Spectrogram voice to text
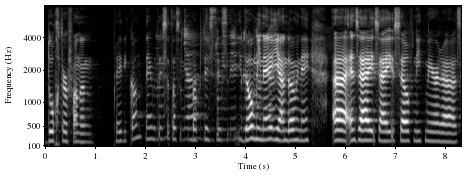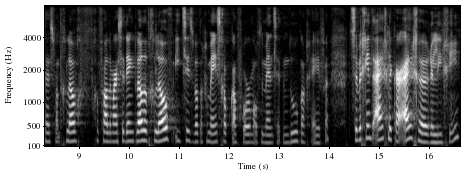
dochter van een predikant. Nee, wat is het als het een baptist is? Dominee, ja. een dominee. Uh, en zij, zij is zelf niet meer, uh, zij is van het geloof gevallen, maar ze denkt wel dat geloof iets is wat een gemeenschap kan vormen of de mensheid een doel kan geven. Dus ze begint eigenlijk haar eigen religie.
